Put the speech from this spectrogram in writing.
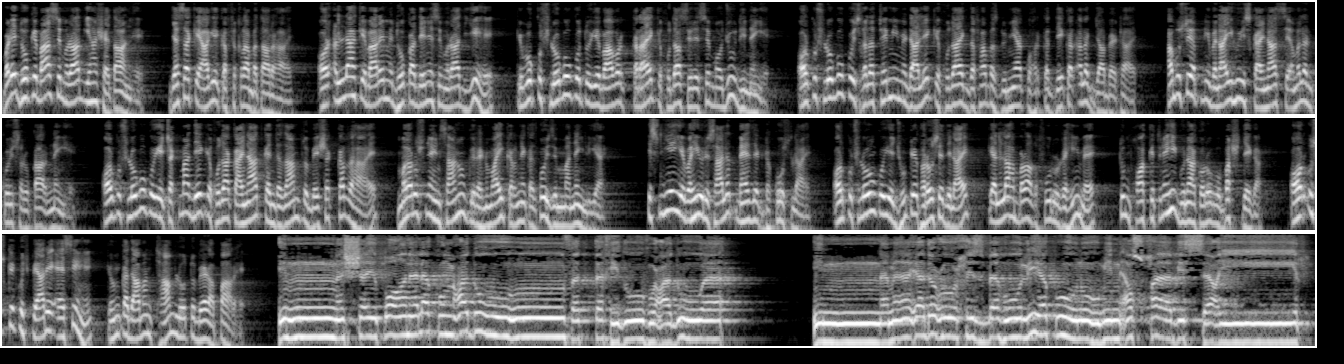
بڑے دھوکے باز سے مراد یہاں شیطان ہے، جیسا کہ آگے کا فقرہ بتا رہا ہے۔ اور اللہ کے بارے میں دھوکا دینے سے مراد یہ ہے کہ وہ کچھ لوگوں کو تو یہ باور کرائے کہ خدا سرے سے موجود ہی نہیں ہے، اور کچھ لوگوں کو اس غلط فہمی میں ڈالے کہ خدا ایک دفعہ بس دنیا کو حرکت دے کر الگ جا بیٹھا ہے۔ اب اسے اپنی بنائی ہوئی اس کائنات سے عملاً کوئی سروکار نہیں ہے۔ اور کچھ لوگوں کو یہ چکما دے کہ خدا کائنات کا انتظام تو بے شک کر رہا ہے، مگر اس نے انسانوں کی رہنمائی کرنے کا کوئی ذمہ نہیں لیا ہے۔ اس لیے یہ وہی رسالت محض ایک ڈھکوسلا ہے اور کچھ لوگوں کو یہ جھوٹے بھروسے دلائے کہ اللہ بڑا غفور الرحیم ہے، تم خواہ کتنے ہی گناہ کرو، وہ بخش دے گا۔ اور اس کے کچھ پیارے ایسے ہیں کہ ان کا دامن تھام لو تو بیڑا پار ہے۔ ان الشیطان لکم عدو فاتخذوه عدوا انما يدعو حزبه ليكونوا من اصحاب السعیر۔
